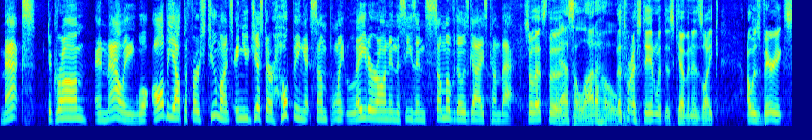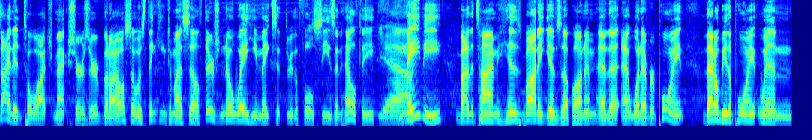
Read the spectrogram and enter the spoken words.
Max, DeGrom, and Mahle will all be out the first two months, and you just are hoping at some point later on in the season some of those guys come back. so that's the That's a lot of hope. that's where I stand with this, Kevin. Is like, I was very excited to watch Max Scherzer, but I also was thinking to myself, there's no way he makes it through the full season healthy. Yeah. Maybe by the time his body gives up on him at, the, at whatever point, that'll be the point when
